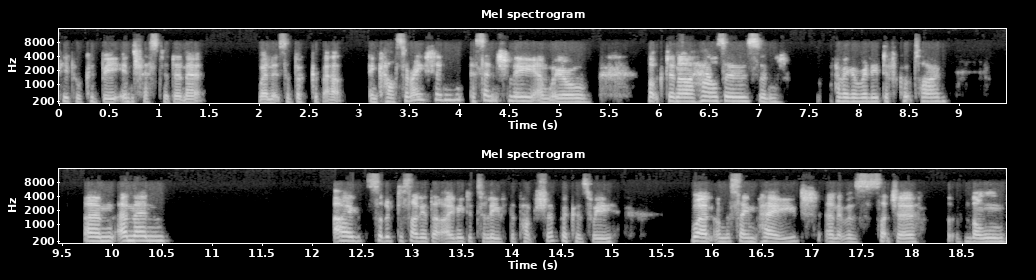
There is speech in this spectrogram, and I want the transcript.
people could be interested in it when it's a book about incarceration, essentially, and we are all locked in our houses and having a really difficult time. Um, and then I sort of decided that I needed to leave the publisher because we weren't on the same page, and it was such a long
